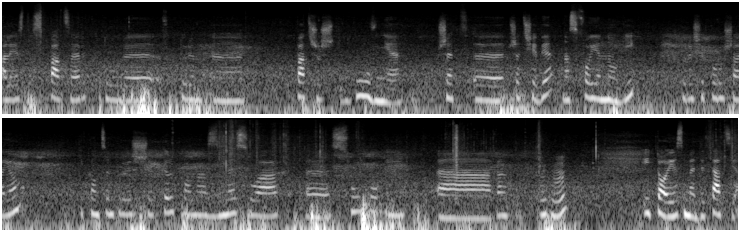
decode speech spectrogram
ale jest to spacer, który, w którym patrzysz głównie przed, przed siebie, na swoje nogi, które się poruszają i koncentrujesz się tylko na zmysłach e, słuchu i e. Mhm. I to jest medytacja,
